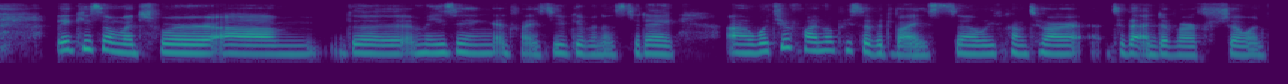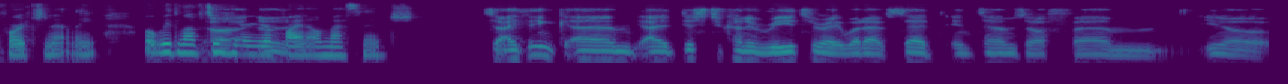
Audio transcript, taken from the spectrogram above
Thank you so much for um, the amazing advice you've given us today. Uh, what's your final piece of advice? Uh, we've come to our to the end of our show, unfortunately, but we'd love to uh, hear uh, no, your final message. So I think um, just to kind of reiterate what I've said in terms of um, you know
